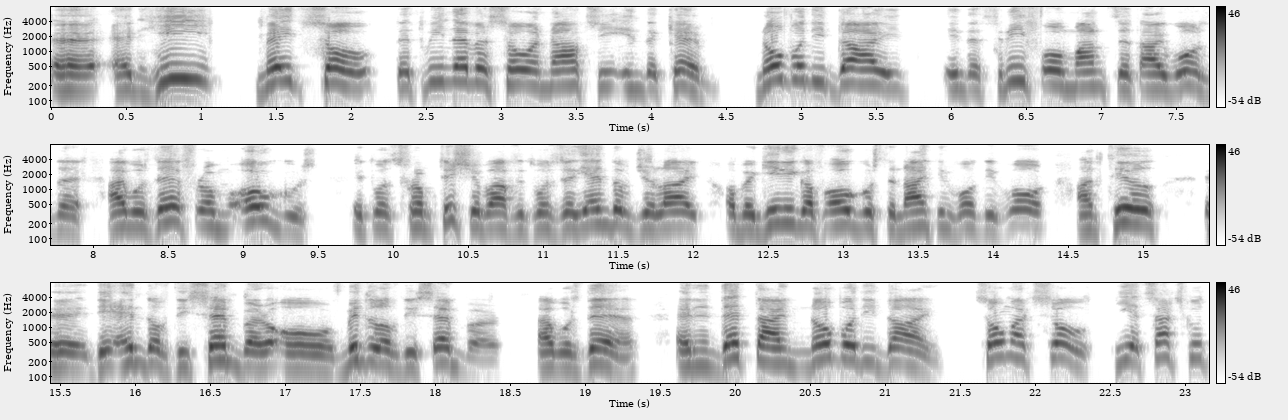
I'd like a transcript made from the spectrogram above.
Uh, and he made so that we never saw a Nazi in the camp. Nobody died in the three, four months that I was there. I was there from August. It was from Tisha B'Av. It was the end of July or beginning of August 1944 until uh, the end of December or middle of December. I was there. And in that time, nobody died. So much so, he had such good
